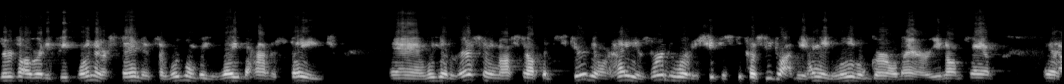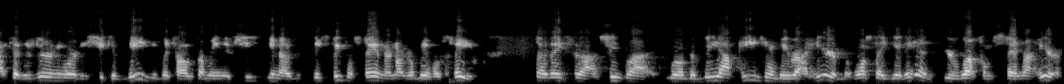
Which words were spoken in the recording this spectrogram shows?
there's already people in there standing, so we're going to be way behind the stage. And we go to the restroom, and I stop at the security, and hey, is there anywhere that she could, because she's like the only little girl there, you know what I'm saying? And I said, is there anywhere that she could be? Because, I mean, if she's, you know, these people stand, they're not going to be able to see. So they said, she's like, well, the VIP's going to be right here, but once they get in, you're welcome to stand right here.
